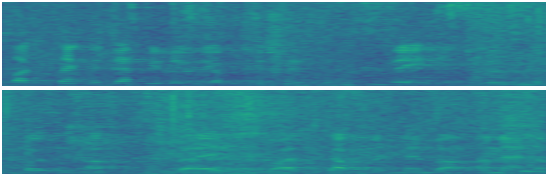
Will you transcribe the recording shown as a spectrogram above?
I'd like to thank the Deputy Leader of the Opposition the closing part of by the government member Amanda.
